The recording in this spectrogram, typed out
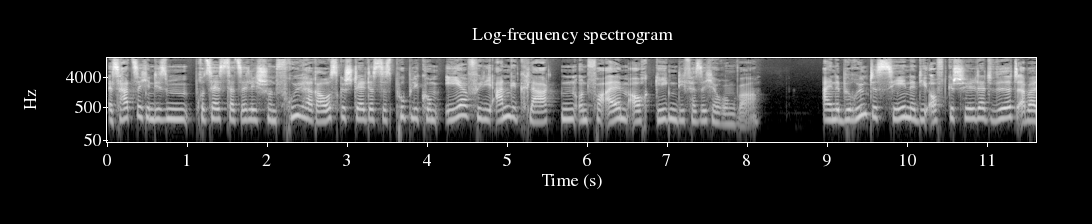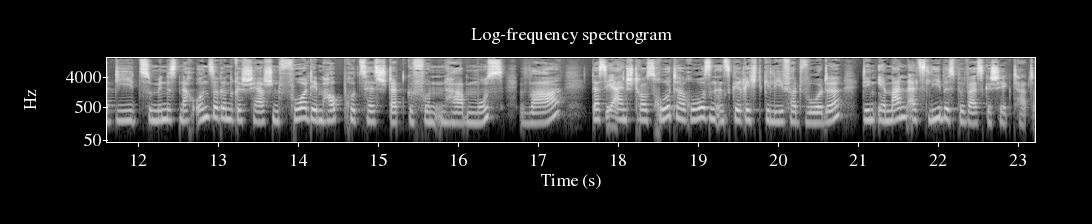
Es hat sich in diesem Prozess tatsächlich schon früh herausgestellt, dass das Publikum eher für die Angeklagten und vor allem auch gegen die Versicherung war. Eine berühmte Szene, die oft geschildert wird, aber die zumindest nach unseren Recherchen vor dem Hauptprozess stattgefunden haben muss, war, dass ihr ein Strauß roter Rosen ins Gericht geliefert wurde, den ihr Mann als Liebesbeweis geschickt hatte.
